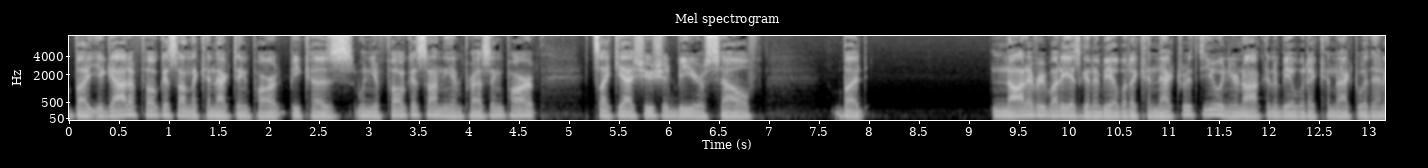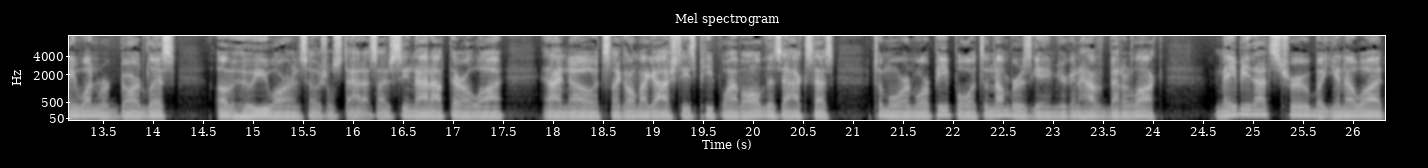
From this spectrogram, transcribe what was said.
but you got to focus on the connecting part because when you focus on the impressing part, it's like, yes, you should be yourself, but not everybody is going to be able to connect with you, and you're not going to be able to connect with anyone regardless of who you are in social status. I've seen that out there a lot, and I know it's like, oh my gosh, these people have all this access to more and more people. It's a numbers game. You're going to have better luck. Maybe that's true, but you know what?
